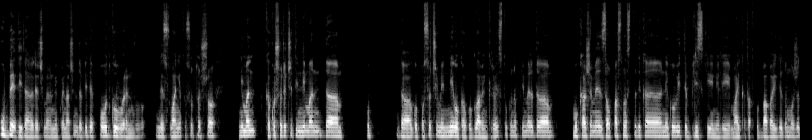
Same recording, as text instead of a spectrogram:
убеди да речеме на некој начин да биде поодговорен во несувањето со тоа што нема како што рече ти нема да го да го посочиме него како главен кревец, туку на пример да му кажеме за опасноста дека неговите блиски, нели мајка, татко, баба и дедо може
